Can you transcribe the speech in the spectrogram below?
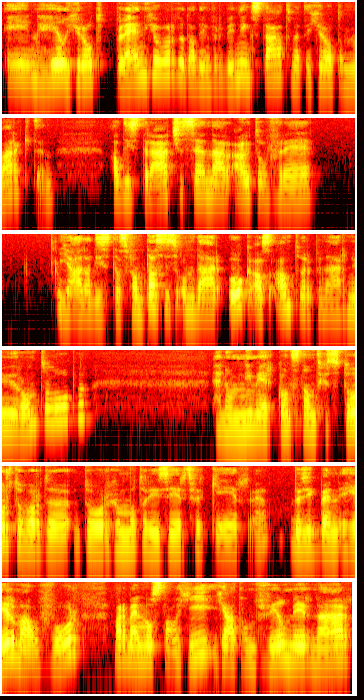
één heel groot plein geworden dat in verbinding staat met de grote markt. En al die straatjes zijn daar autovrij ja, dat is, dat is fantastisch om daar ook als Antwerpenaar nu rond te lopen. En om niet meer constant gestoord te worden door gemotoriseerd verkeer. Hè. Dus ik ben helemaal voor, maar mijn nostalgie gaat dan veel meer naar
